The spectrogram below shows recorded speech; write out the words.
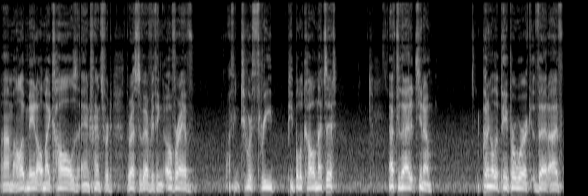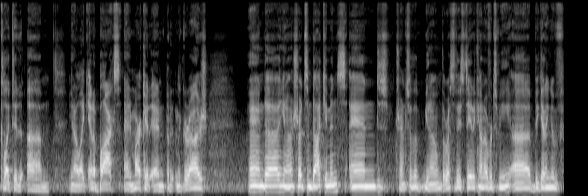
um, I'll have made all my calls and transferred the rest of everything over. I have, I think, two or three people to call, and that's it. After that, it's you know putting all the paperwork that I've collected, um, you know, like in a box and mark it and put it in the garage, and uh, you know, shred some documents and transfer the you know the rest of the estate account over to me, uh, beginning of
